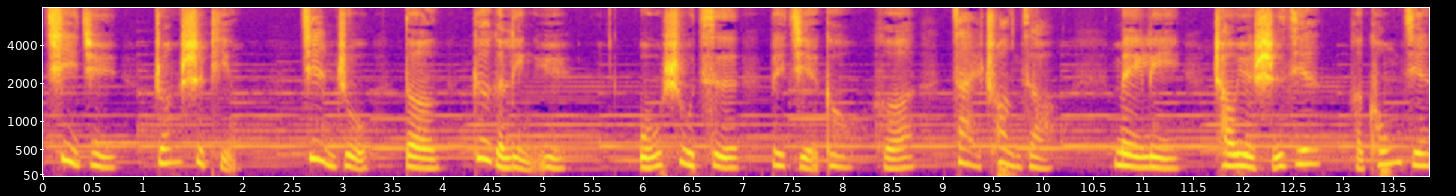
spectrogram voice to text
器具、装饰品、建筑等各个领域，无数次被解构和再创造，魅力超越时间和空间。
